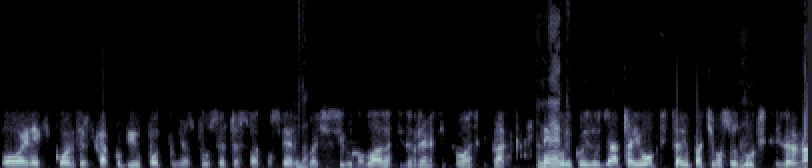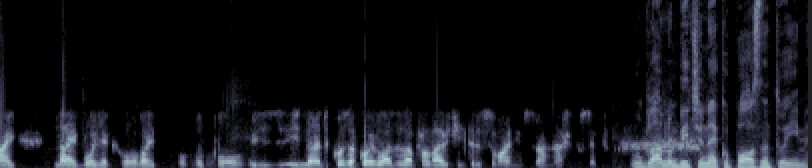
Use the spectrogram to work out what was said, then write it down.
ovaj neki koncert kako bi upotpunio tu svečarsku atmosferu Da. koja će sigurno vladati za vreme tih provanskih praznika. Ne- Nekoliko izvođača i u opticaju pa ćemo se odlučiti za naj najboljeg ovaj po, po, i, naj- ko- za koje vlada zapravo najveće interesovanje u strani naših posjetitelja. Uglavnom bit će neko poznato ime.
